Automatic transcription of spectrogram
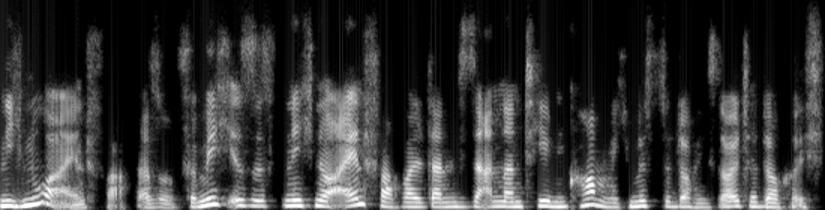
Nicht nur einfach. Also für mich ist es nicht nur einfach, weil dann diese anderen Themen kommen. Ich müsste doch, ich sollte doch, ich,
